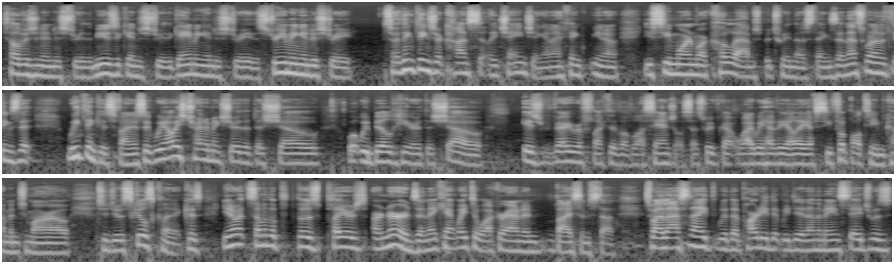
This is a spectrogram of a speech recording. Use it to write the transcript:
television industry, the music industry, the gaming industry, the streaming industry. So I think things are constantly changing, and I think you know you see more and more collabs between those things, and that's one of the things that we think is fun. It's like we always try to make sure that the show, what we build here at the show, is very reflective of Los Angeles. That's we've got why we have the LAFC football team coming tomorrow to do a skills clinic because you know what, some of the, those players are nerds and they can't wait to walk around and buy some stuff. That's why last night with the party that we did on the main stage was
